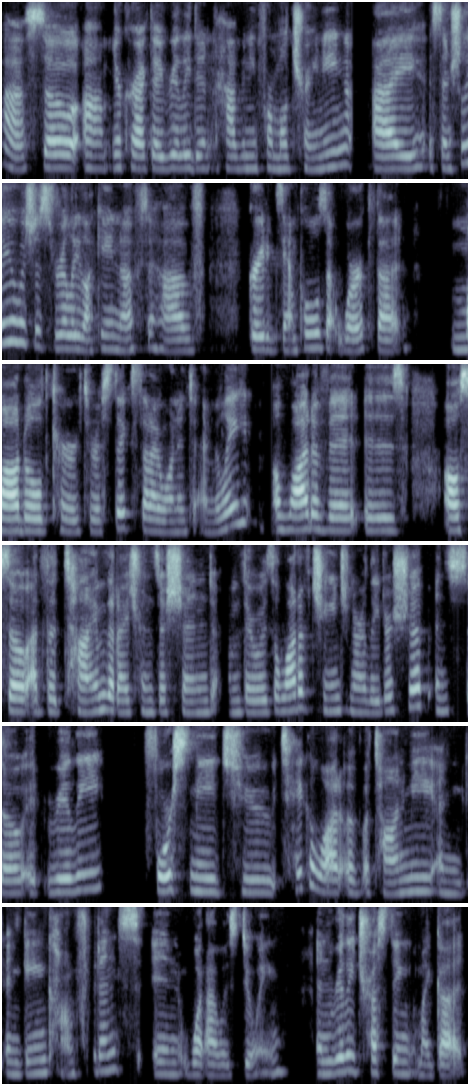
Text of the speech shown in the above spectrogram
Yeah, so um, you're correct. I really didn't have any formal training. I essentially was just really lucky enough to have great examples at work that modeled characteristics that I wanted to emulate. A lot of it is also at the time that I transitioned, um, there was a lot of change in our leadership. And so it really forced me to take a lot of autonomy and, and gain confidence in what I was doing and really trusting my gut.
